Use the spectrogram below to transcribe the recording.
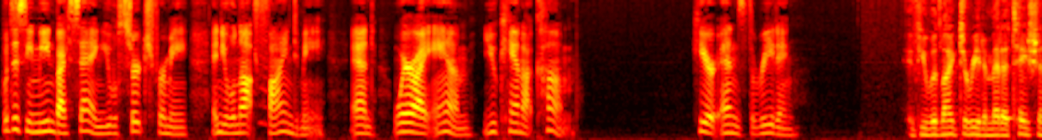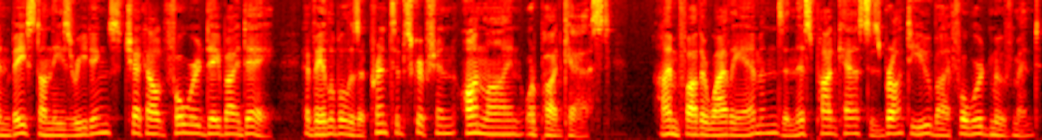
What does he mean by saying, You will search for me, and you will not find me, and where I am, you cannot come? Here ends the reading. If you would like to read a meditation based on these readings, check out Forward Day by Day, available as a print subscription, online, or podcast. I'm Father Wiley Ammons, and this podcast is brought to you by Forward Movement.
